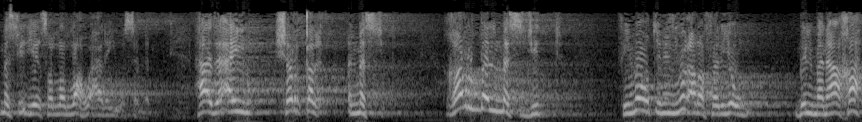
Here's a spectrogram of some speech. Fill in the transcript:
مسجده صلى الله عليه وسلم. هذا أين؟ شرق المسجد. غرب المسجد في موطن يعرف اليوم بالمناخة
